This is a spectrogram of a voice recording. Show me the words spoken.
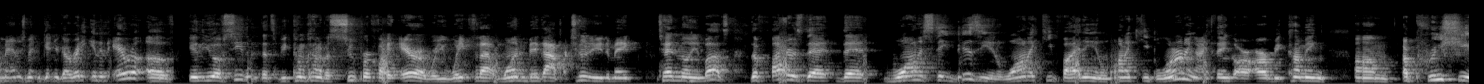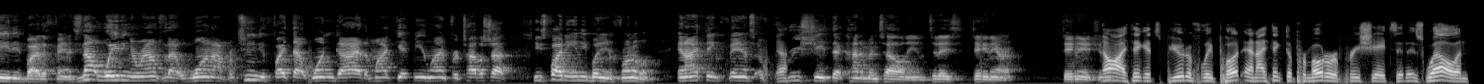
management and getting your guy ready in an era of in the UFC that, that's become kind of a super fight era where you wait for that one big opportunity to make 10 million bucks. The fighters that that want to stay busy and want to keep fighting and want to keep learning, I think, are, are becoming um, appreciated by the fans. He's not waiting around for that one opportunity to fight that one guy that might get me in line for a title shot. He's fighting anybody in front of him. And I think fans appreciate yeah. that kind of mentality in today's day and era. Day and age, no? I think it's beautifully put, and I think the promoter appreciates it as well. And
